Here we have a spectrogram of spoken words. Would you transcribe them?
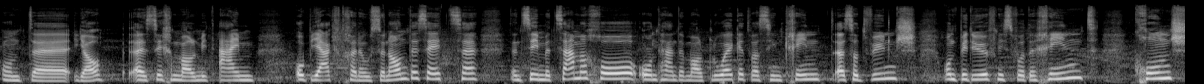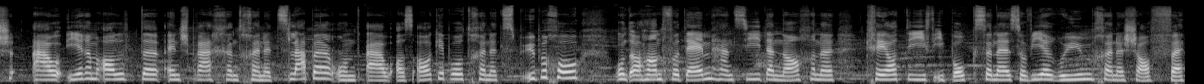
und äh, ja, äh, sich mal mit einem Objekt können auseinandersetzen Dann sind wir zusammengekommen und haben einmal geschaut, was sind kind, also die Wünsche und Bedürfnisse der Kinder, Kunst auch ihrem Alter entsprechend können zu leben und auch als Angebot können zu bekommen. Und anhand von dem haben sie dann nachher kreativ in Boxen sowie Räume können schaffen,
